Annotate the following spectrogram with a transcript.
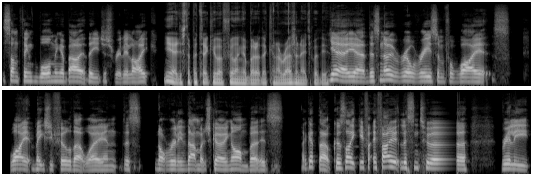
something warming about it that you just really like. Yeah, just a particular feeling about it that kind of resonates with you. Yeah, yeah. There's no real reason for why it's why it makes you feel that way, and there's not really that much going on. But it's I get that because like if if I listen to a, a really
